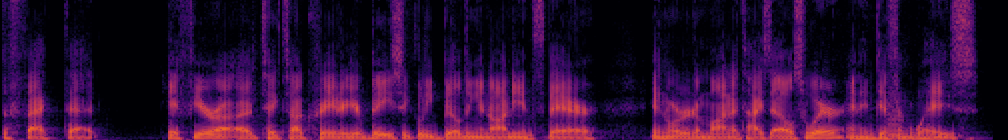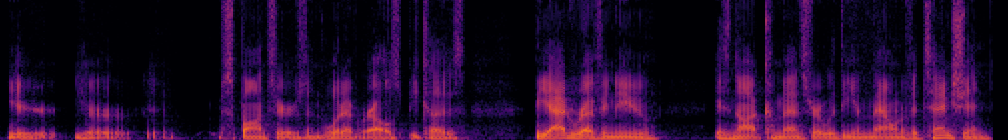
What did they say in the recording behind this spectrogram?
The fact that if you're a, a TikTok creator, you're basically building an audience there in order to monetize elsewhere and in different mm-hmm. ways. Your your sponsors and whatever else, because the ad revenue is not commensurate with the amount of attention.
